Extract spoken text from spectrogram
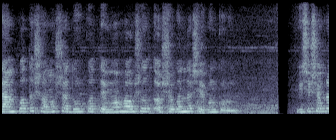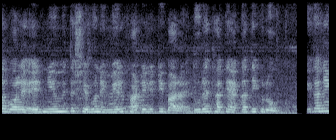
দাম্পত্য সমস্যা দূর করতে মহা ঔষধ অশ্বগন্ধা সেবন করুন। বিশেষজ্ঞরা বলে, এর নিয়মিত সেবনে মেল ফার্টিলিটি বাড়ায়, দূরে থাকে একাধিক রোগ। ইদানিং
